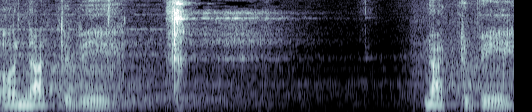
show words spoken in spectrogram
or not to be? Not to be.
